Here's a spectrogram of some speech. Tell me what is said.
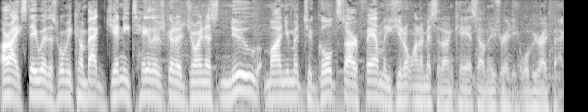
All right, stay with us. When we come back, Jenny Taylor is going to join us. New monument to Gold Star families. You don't want to miss it on KSL News Radio. We'll be right back.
